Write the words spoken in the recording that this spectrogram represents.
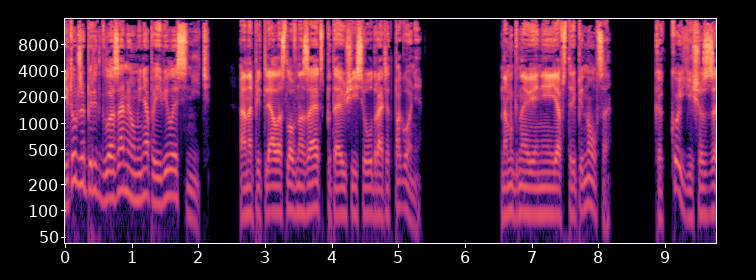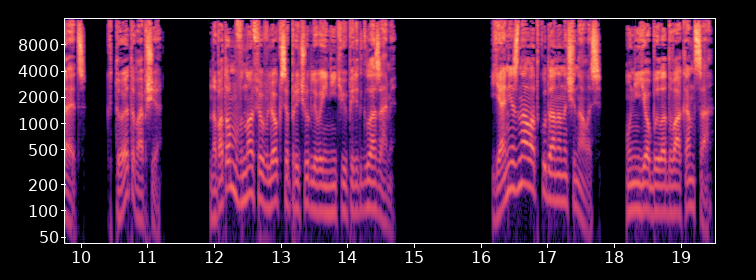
И тут же перед глазами у меня появилась нить. Она петляла, словно заяц, пытающийся удрать от погони. На мгновение я встрепенулся. Какой еще заяц? Кто это вообще? Но потом вновь увлекся причудливой нитью перед глазами. Я не знал, откуда она начиналась. У нее было два конца.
